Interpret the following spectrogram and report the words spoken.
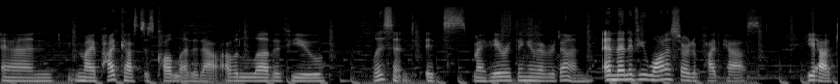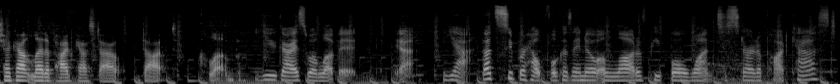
And my podcast is called Let It Out. I would love if you listened. It's my favorite thing I've ever done. And then if you want to start a podcast, yeah, check out Let a Podcast Out club. You guys will love it. Yeah. Yeah, that's super helpful because I know a lot of people want to start a podcast.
